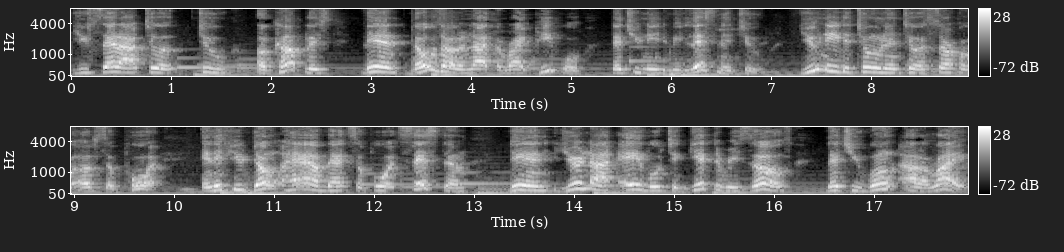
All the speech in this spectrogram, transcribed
you set out to, to accomplish, then those are not the right people that you need to be listening to you need to tune into a circle of support. And if you don't have that support system, then you're not able to get the results that you want out of life.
